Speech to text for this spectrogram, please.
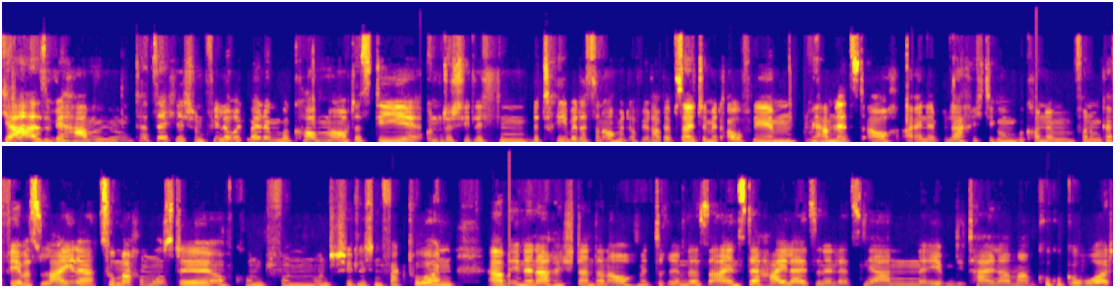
Ja, also wir haben tatsächlich schon viele Rückmeldungen bekommen, auch dass die unterschiedlichen Betriebe das dann auch mit auf ihrer Webseite mit aufnehmen. Wir haben letzt auch eine Benachrichtigung bekommen von einem Café, was leider zumachen musste aufgrund von unterschiedlichen Faktoren. Aber in der Nachricht stand dann auch mit drin, dass eins der Highlights in den letzten Jahren eben die Teilnahme am Kuckuck Award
